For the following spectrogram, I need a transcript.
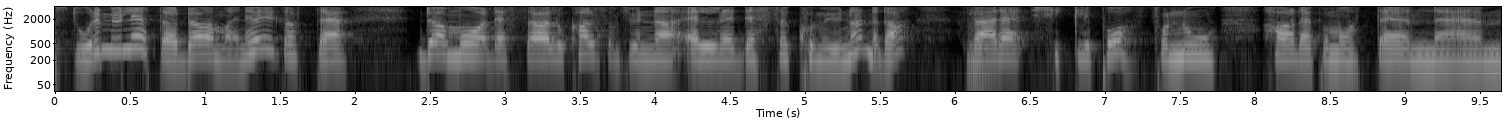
store muligheter. Da mener jeg at uh, da må disse lokalsamfunnene, eller disse kommunene, da, mm. være skikkelig på. For nå har de på en måte en, um,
